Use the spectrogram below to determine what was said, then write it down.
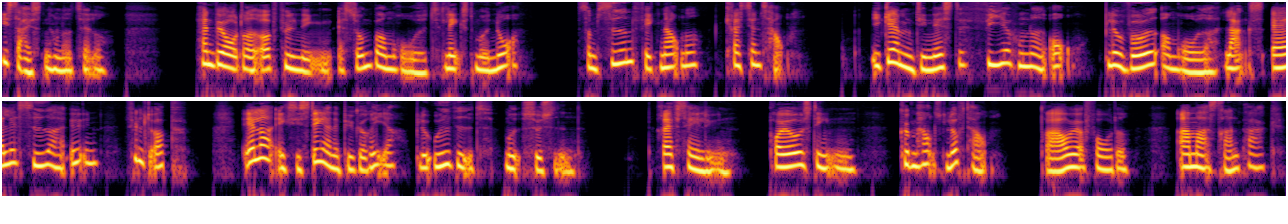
i 1600-tallet. Han beordrede opfyldningen af sumpområdet længst mod nord, som siden fik navnet Christianshavn. Igennem de næste 400 år blev vådområder langs alle sider af øen fyldt op eller eksisterende byggerier blev udvidet mod søsiden. Refshaløen, Prøvestenen, Københavns Lufthavn, Dragørfortet, Amager Strandpark,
